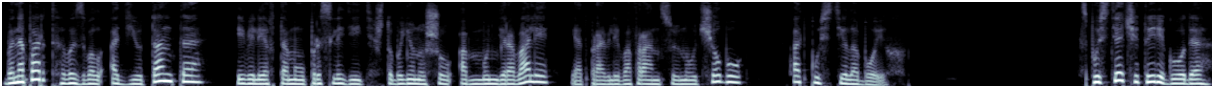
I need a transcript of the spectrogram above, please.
Бонапарт вызвал адъютанта и, велев тому проследить, чтобы юношу обмундировали и отправили во Францию на учебу, отпустил обоих. Спустя четыре года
